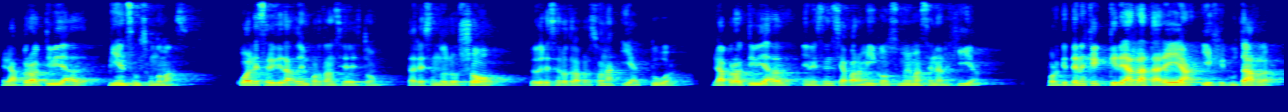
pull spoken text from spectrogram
En la proactividad, piensa un segundo más. ¿Cuál es el grado de importancia de esto? ¿Estaré haciéndolo yo? ¿Lo debería hacer otra persona? Y actúa. La proactividad, en esencia, para mí consume más energía, porque tenés que crear la tarea y ejecutarla.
